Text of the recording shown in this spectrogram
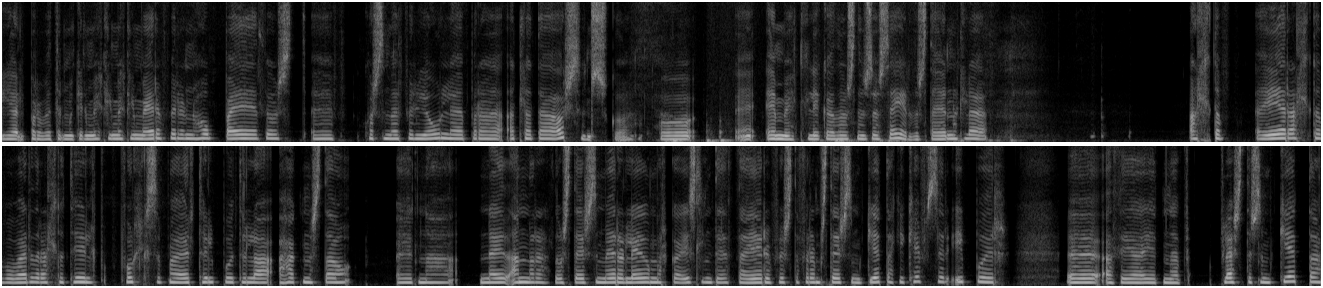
ég held bara að við þurfum að gera miklu miklu meira fyrir en hópa eða þú veist uh, hvort sem er fyrir jóli eða bara alla daga ársins sko. Og e einmitt líka þú veist eins og segir þú veist það er náttúrulega alltaf er alltaf og verður alltaf til fólk sem er tilbúið til að hagnast á hérna, neyð annara, þú veist, þeir sem eru að legumarka á Íslandi, það eru fyrst og fremst þeir sem geta ekki keft sér íbúir uh, af því að hérna, flestir sem geta,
